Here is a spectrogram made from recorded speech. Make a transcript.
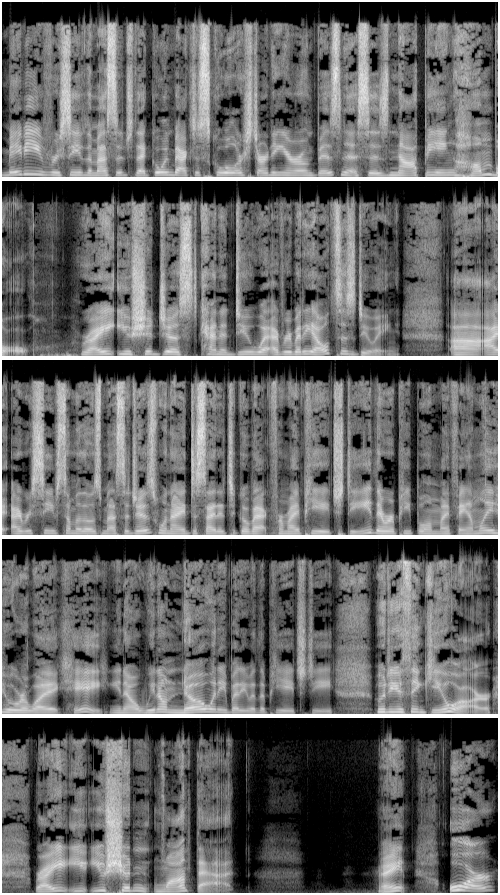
maybe you've received the message that going back to school or starting your own business is not being humble, right? You should just kind of do what everybody else is doing. Uh, I, I received some of those messages when I decided to go back for my PhD. There were people in my family who were like, hey, you know, we don't know anybody with a PhD. Who do you think you are? Right? You, you shouldn't want that. Right? Or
